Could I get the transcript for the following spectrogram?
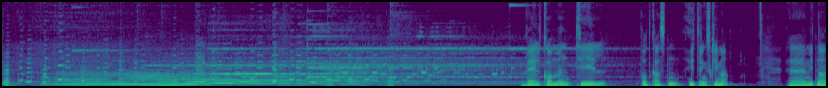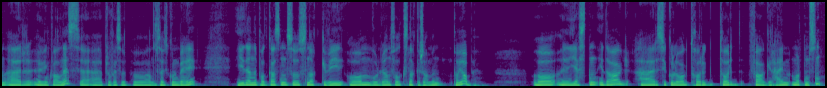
Velkommen til podkasten Ytringsklima. Eh, mitt navn er Øyvind Kvalnes. Jeg er professor på Handelshøyskolen BI. I denne podkasten så snakker vi om hvordan folk snakker sammen på jobb. Og eh, gjesten i dag er psykolog Torg, Tord Fagerheim Mortensen.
